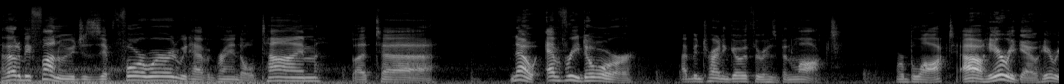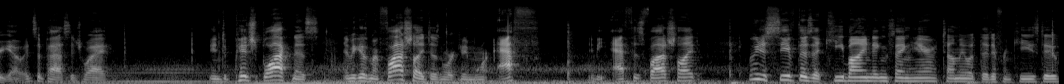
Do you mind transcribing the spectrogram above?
I thought it'd be fun. We would just zip forward, we'd have a grand old time, but, uh... No, every door I've been trying to go through has been locked. Or blocked. Oh, here we go. Here we go. It's a passageway. Into pitch blackness. And because my flashlight doesn't work anymore, F. Maybe F is flashlight. Let me just see if there's a key binding thing here. Tell me what the different keys do.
